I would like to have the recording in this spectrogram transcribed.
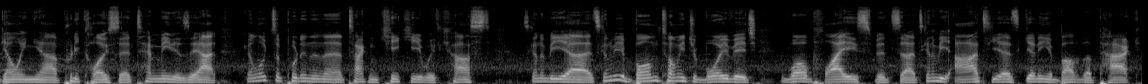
going uh, pretty close there, 10 meters out. Gonna look to put in an attacking kick here with Cust. It's gonna be uh, it's gonna be a bomb. Tommy Trbojevic, well placed, but uh, it's gonna be RTS getting above the pack.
